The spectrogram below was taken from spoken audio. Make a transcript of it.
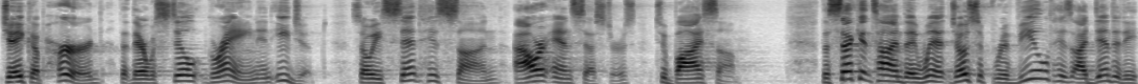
Jacob heard that there was still grain in Egypt, so he sent his son, our ancestors, to buy some. The second time they went, Joseph revealed his identity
